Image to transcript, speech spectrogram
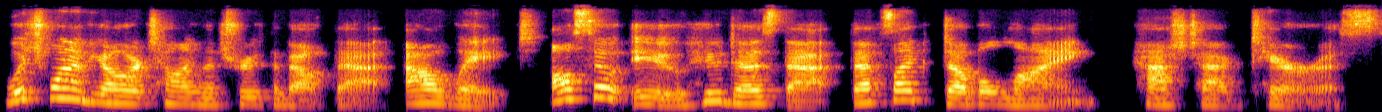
Which one of y'all are telling the truth about that? I'll wait. Also, ew, who does that? That's like double lying. Hashtag terrorists.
